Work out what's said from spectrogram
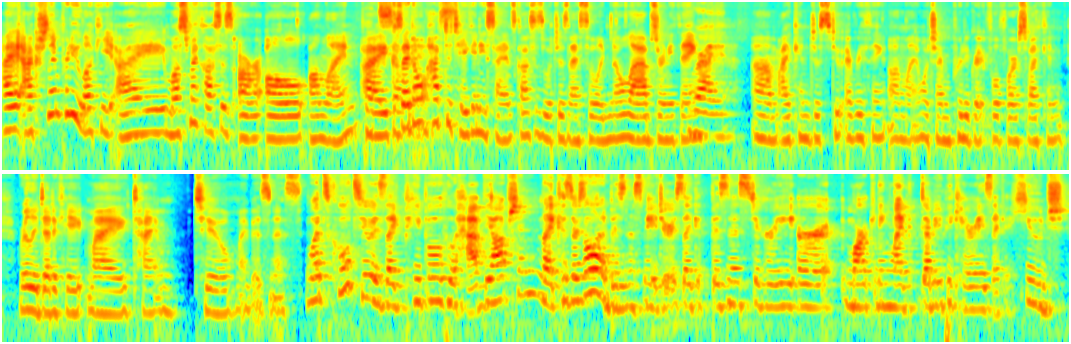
I actually am pretty lucky. I most of my classes are all online. I because so I don't have to take any science classes, which is nice. So like no labs or anything. right, Um, I can just do everything online, which I'm pretty grateful for. So I can really dedicate my time to my business. What's cool too is like people who have the option, like, because there's a lot of business majors, like business degree or marketing, like WP Carey is like a huge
